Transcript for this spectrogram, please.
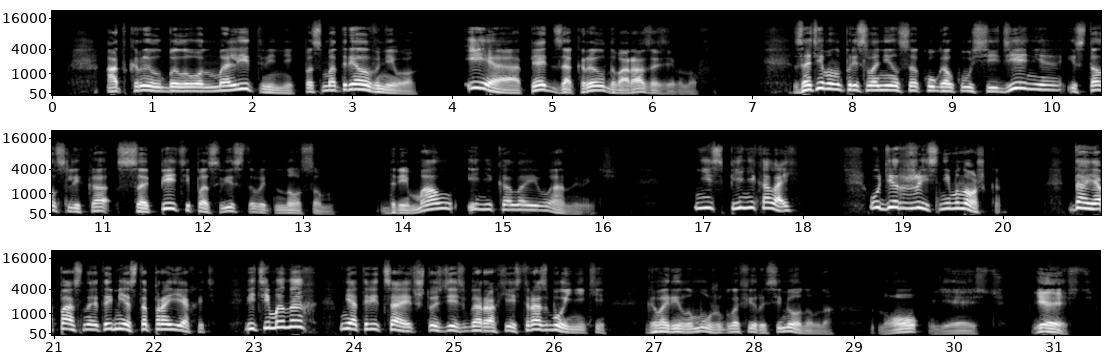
Открыл было он молитвенник, посмотрел в него и опять закрыл два раза зевнув. Затем он прислонился к уголку сиденья и стал слегка сопеть и посвистывать носом. Дремал и Николай Иванович. — Не спи, Николай. Удержись немножко. Дай опасно это место проехать. Ведь и монах не отрицает, что здесь в горах есть разбойники, — говорила мужу Глафира Семеновна. — Ну, есть, есть.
